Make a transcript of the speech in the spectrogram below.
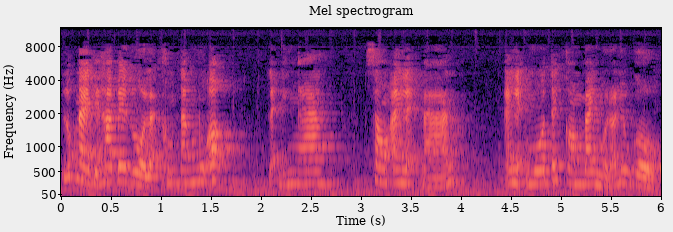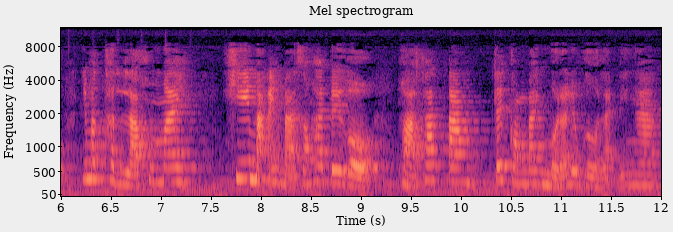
Lúc này thì HPG lại không tăng nữa lại đi ngang. Xong anh lại bán. Anh lại mua Techcombank MWG nhưng mà thật là không may khi mà anh bán xong HPG Hòa Phát tăng Techcombank MWG lại đi ngang.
